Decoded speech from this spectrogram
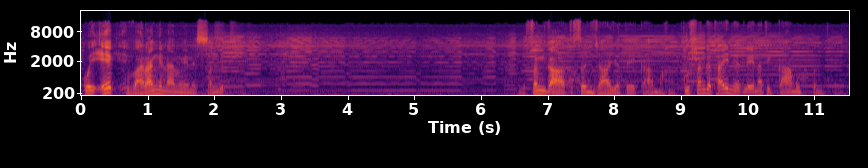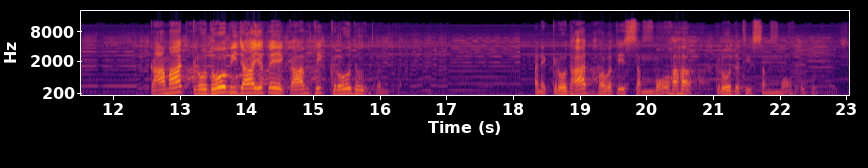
કોઈ એક વારાંગનાનો એને સંગ થયો. સંગાત સંજાયતે કામ. કુસંગ થાય ને એટલે એનાથી કામ ઉત્પન્ન થાય. કામાત ક્રોધો બીજાયતે કામથી ક્રોધ ઉત્પન્ન થાય. અને ક્રોધાત ભવતી સમોહ, ક્રોધથી સમોહ ઊભો થાય છે.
